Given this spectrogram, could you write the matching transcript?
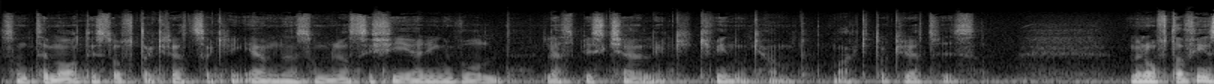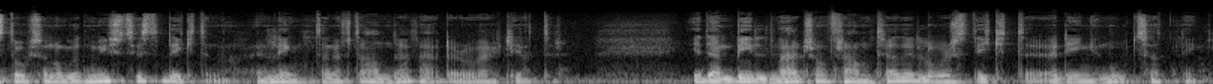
som tematiskt ofta kretsar kring ämnen som rasifiering, våld, lesbisk kärlek, kvinnokamp, makt och rättvisa. Men ofta finns det också något mystiskt i dikterna, en längtan efter andra världar och verkligheter. I den bildvärld som framträder i Lords dikter är det ingen motsättning.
